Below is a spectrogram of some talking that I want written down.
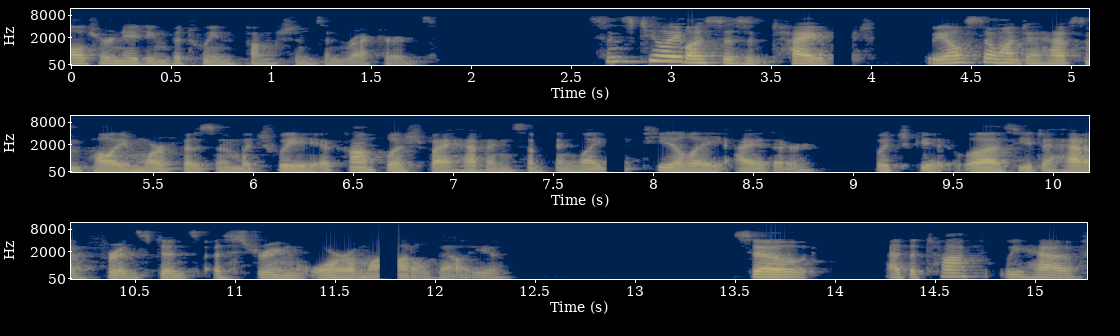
alternating between functions and records. Since TLA plus isn't typed, we also want to have some polymorphism, which we accomplish by having something like TLA either, which allows you to have, for instance, a string or a model value. So at the top, we have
